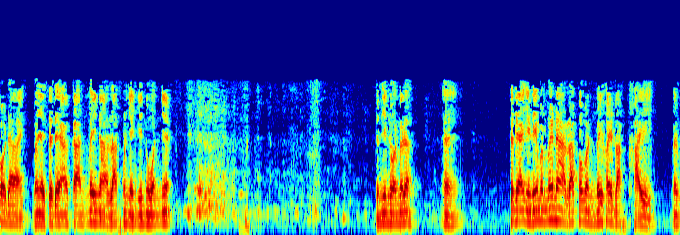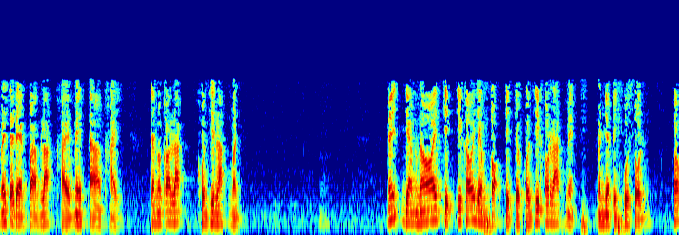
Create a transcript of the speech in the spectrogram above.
ก็ได้ มันอยากแสดงอาการไม่น่ารักมันอย่างยีนวลเนี่ยเห็นยีนวลไหมล่ะเอ้ แสดงอย่างนี้มันไม่น่ารักเพราะมันไม่ค่อยรักใคร มันไม่แสดงความรักใครเมตตาใคร แต่มันก็รักคนที่รักมันนี่อย่างน้อยจิตที่เขายังเกาะจิตจากคนที่เขารักเนี่ย มันยังเป็นกุศล เพราะ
